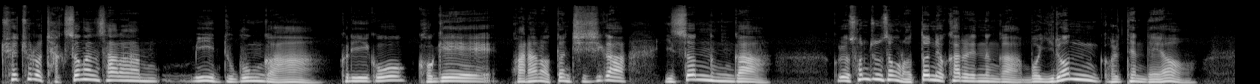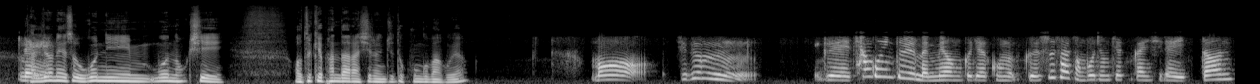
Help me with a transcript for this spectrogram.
최초로 작성한 사람이 누군가 그리고 거기에 관한 어떤 지시가 있었는가 그리고 손준성은 어떤 역할을 했는가 뭐 이런 걸 텐데요. 네. 관련해서 의원님은 혹시 어떻게 판단하시는지도 궁금하고요. 뭐 지금 그 참고인들 몇 명 그제 고- 그 수사 정보정책관실에 있던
